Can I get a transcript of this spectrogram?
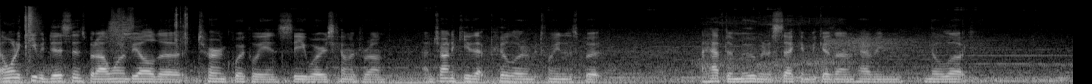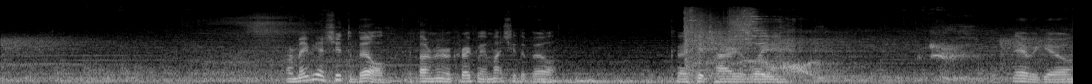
I want to keep a distance, but I want to be able to turn quickly and see where he's coming from. I'm trying to keep that pillar in between us, but I have to move in a second because I'm having no luck. Or maybe I shoot the bell. If I remember correctly, I might shoot the bell. Because I get tired of waiting. There we go.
